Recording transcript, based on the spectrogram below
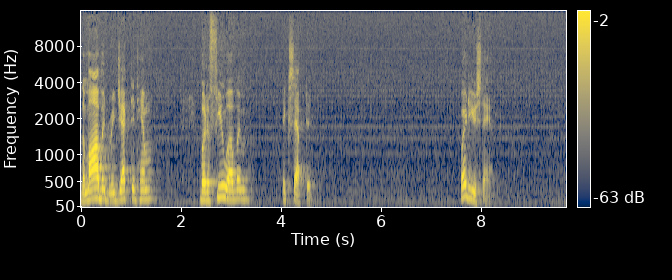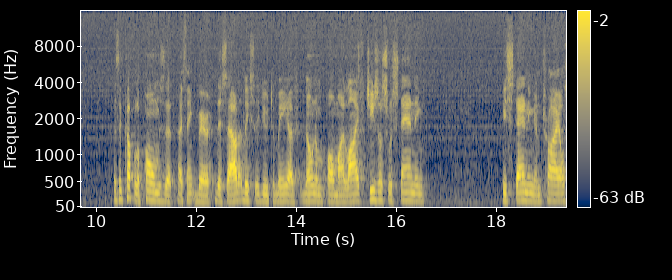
The mob had rejected him, but a few of them accepted. Where do you stand? There's a couple of poems that I think bear this out. At least they do to me. I've known them all my life. Jesus was standing, he's standing in trial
